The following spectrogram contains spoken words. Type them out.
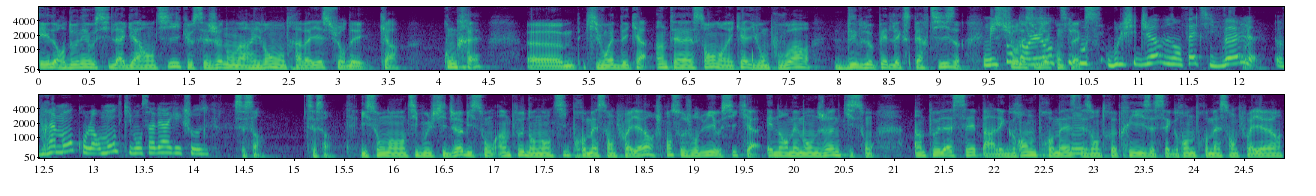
et leur donner aussi de la garantie que ces jeunes en arrivant vont travailler sur des cas concrets. euh, qui vont être des cas intéressants dans lesquels ils vont pouvoir développer de l'expertise Mais ils sont sur des dans sujets complexes. l'anti-bullshit jobs en fait, ils veulent vraiment qu'on leur montre qu'ils vont servir à quelque chose. C'est ça. C'est ça. Ils sont dans l'anti-bullshit job, ils sont un peu dans l'anti-promesse employeur. Je pense aujourd'hui aussi qu'il y a énormément de jeunes qui sont un peu lassés par les grandes promesses Mm. des entreprises et ces grandes promesses employeurs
